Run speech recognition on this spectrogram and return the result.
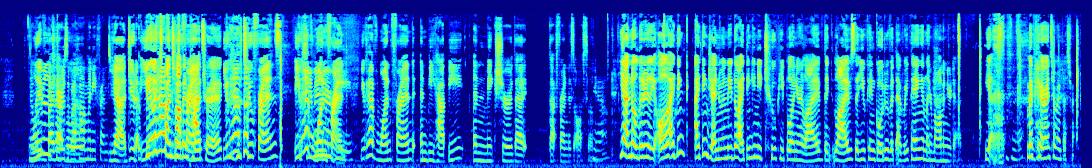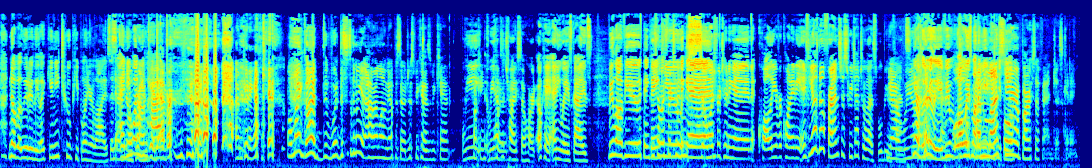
no one really cares that about how many friends you Yeah, dude. You Be can like have two SpongeBob and friends. Patrick. You can have two friends. You can have one friend. V? You can have one friend and be happy and make sure that that friend is awesome. Yeah. Yeah, no, literally. All I think, I think genuinely though, I think you need two people in your life, the lives that you can go to with everything, and like your mom and your dad. Yes, my parents are my best friend. No, but literally, like you need two people in your lives, and Said anyone no you have. ever. I'm kidding. I'm kidding. Oh my god, this is gonna be an hour long episode just because we can't. We we have to try so hard. Okay, anyways, guys, We love you. Thank, thank you so much you for tuning in. so much for tuning in. Quality over quantity. And if you have no friends, just reach out to us. We'll be your Yeah, friends. we yeah, literally. If you Well, always want to meet Unless you're a Barca fan, just kidding.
